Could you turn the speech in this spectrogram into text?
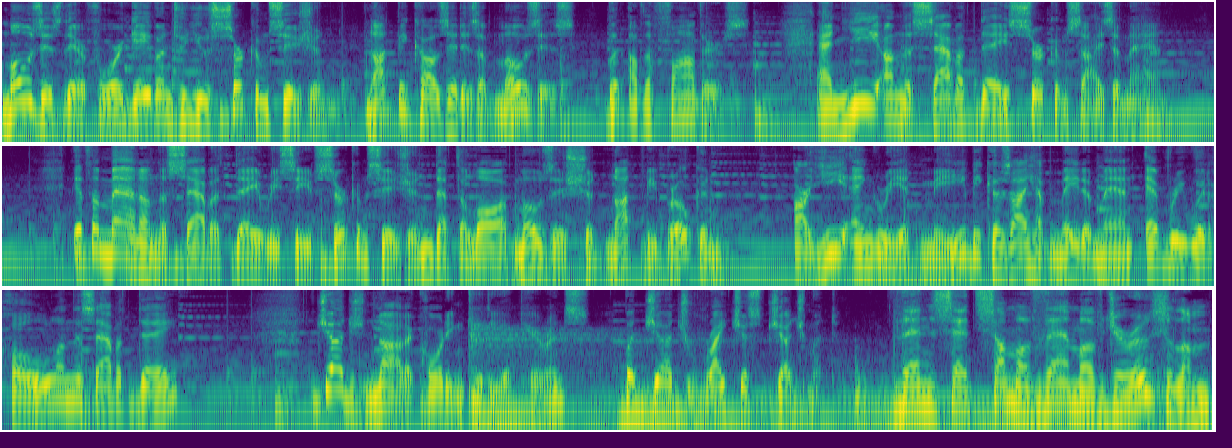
Moses therefore gave unto you circumcision, not because it is of Moses, but of the fathers. And ye on the Sabbath day circumcise a man. If a man on the Sabbath day receive circumcision, that the law of Moses should not be broken, are ye angry at me, because I have made a man every whit whole on the Sabbath day? Judge not according to the appearance, but judge righteous judgment. Then said some of them of Jerusalem,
